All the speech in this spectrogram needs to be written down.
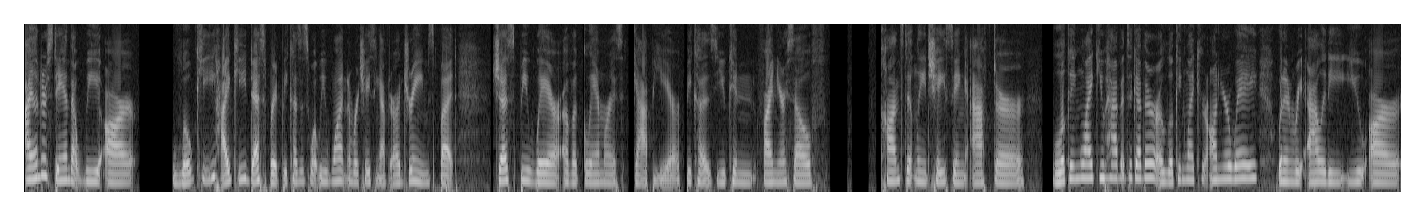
I understand that we are low key, high key desperate because it's what we want and we're chasing after our dreams. But just beware of a glamorous gap year because you can find yourself constantly chasing after looking like you have it together or looking like you're on your way when in reality you are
